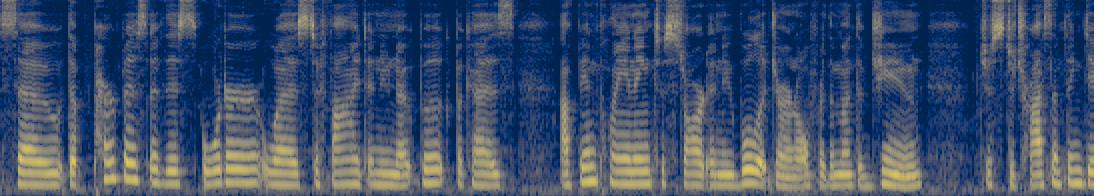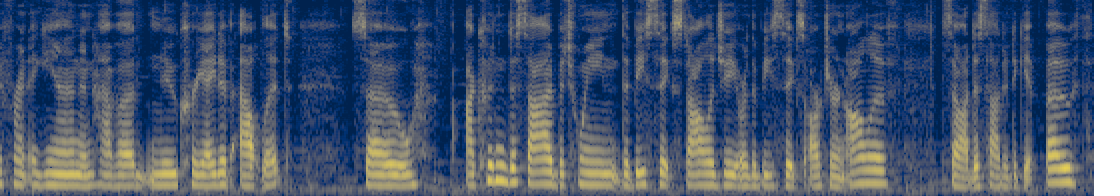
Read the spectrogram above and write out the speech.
So the purpose of this order was to find a new notebook because I've been planning to start a new bullet journal for the month of June just to try something different again and have a new creative outlet. So I couldn't decide between the B6 Stalogy or the B6 Archer and Olive, so I decided to get both.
